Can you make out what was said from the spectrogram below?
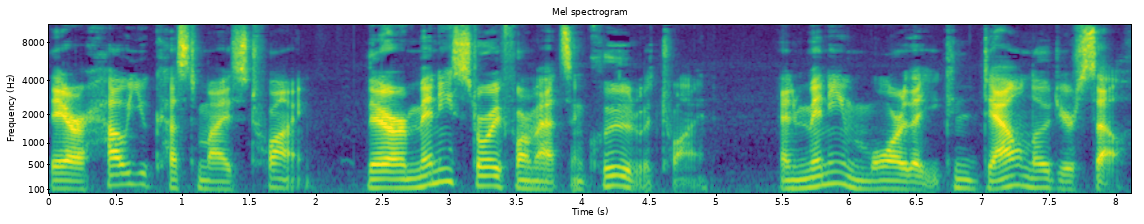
They are how you customize Twine. There are many story formats included with Twine, and many more that you can download yourself.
